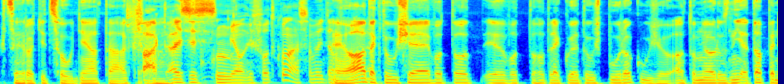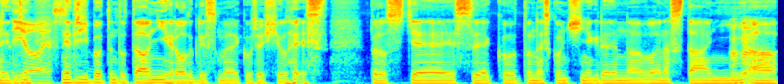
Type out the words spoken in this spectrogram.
chce hrotit soudně a tak. Fakt, a, a jsi s ní měl i fotku, ne? Jsem viděl. Jo, tak to už je od, toho, je od toho tracku je to už půl roku, že jo? A to mělo různé etapy. Nejdřív, Jo, jasně. nejdřív byl ten totální hrot, kdy jsme jako řešili, jest, prostě, jestli jako to neskončí někde na, na stání Mhm. a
